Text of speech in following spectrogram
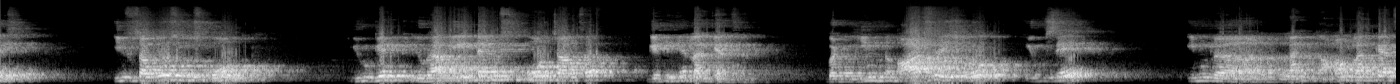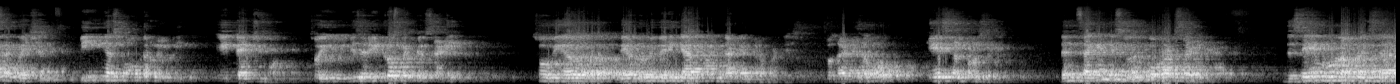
is, if suppose you smoke, you get you have eight times more chance of getting a lung cancer. But in odds ratio, you say in uh, lung among lung cancer patients, being a smoker will be eight times more. So it, is a retrospective study. So we have we have to be very careful in that interpretation. So that is about case control study. Then second is your cohort study. The same rule applies there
